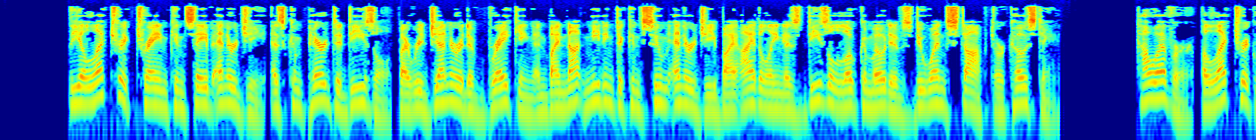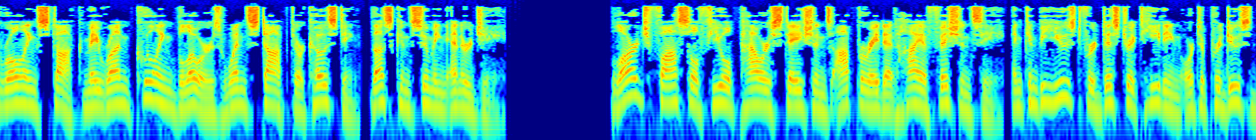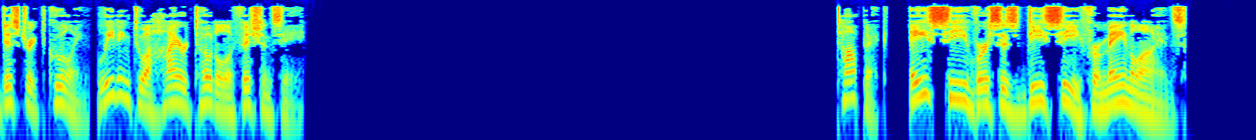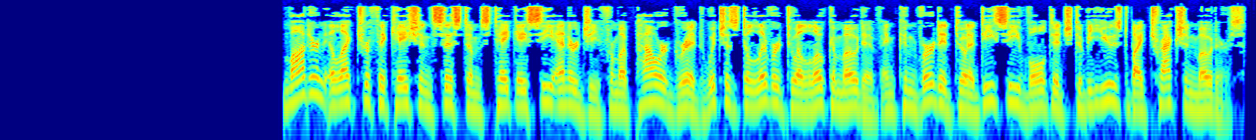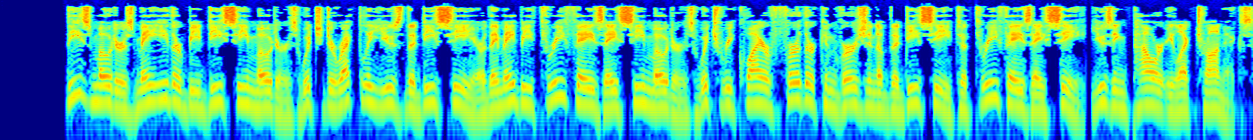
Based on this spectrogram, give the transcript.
The electric train can save energy as compared to diesel by regenerative braking and by not needing to consume energy by idling as diesel locomotives do when stopped or coasting. However, electric rolling stock may run cooling blowers when stopped or coasting, thus consuming energy. Large fossil fuel power stations operate at high efficiency, and can be used for district heating or to produce district cooling, leading to a higher total efficiency. AC versus DC for mainlines Modern electrification systems take AC energy from a power grid which is delivered to a locomotive and converted to a DC voltage to be used by traction motors. These motors may either be DC motors which directly use the DC or they may be three-phase AC motors which require further conversion of the DC to three-phase AC using power electronics.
